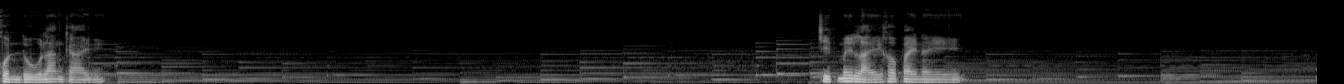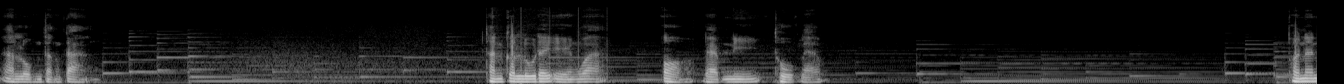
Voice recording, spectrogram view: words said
คนดูร่างกายนี้ จิตไม่ไหลเข้าไปใน อารมณ์ต่างๆ ท่านก็รู้ได้เองว่าอ๋อแบบนี้ถูกแล้ว ราะนั้น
